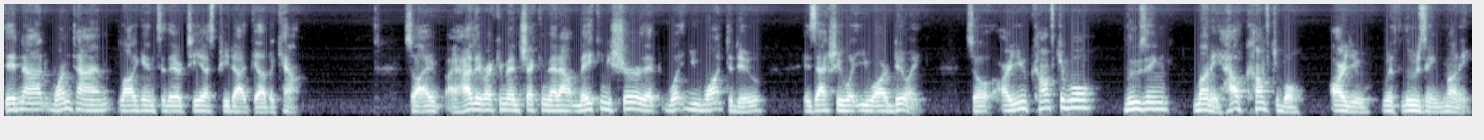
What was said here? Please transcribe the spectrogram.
did not one time log into their TSP.gov account. So I, I highly recommend checking that out, making sure that what you want to do is actually what you are doing. So are you comfortable losing money? How comfortable are you with losing money?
